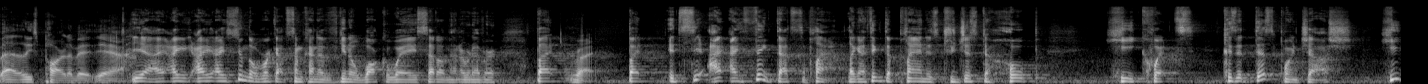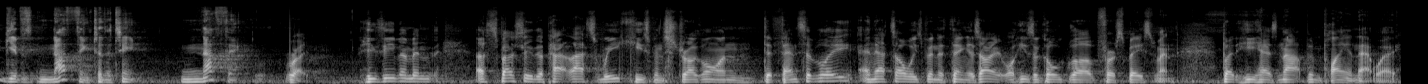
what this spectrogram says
or at least part of it, yeah. Yeah, I, I, I assume they'll work out some kind of you know walk away settlement or whatever. But Right. But it's I, I think that's the plan. Like I think the plan is to just to hope he quits because at this point, Josh, he gives nothing to the team, nothing. Right. He's even been, especially the last week, he's been struggling defensively, and that's always been the thing. Is all right. Well, he's a Gold Glove first baseman, but he has not been playing that way.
